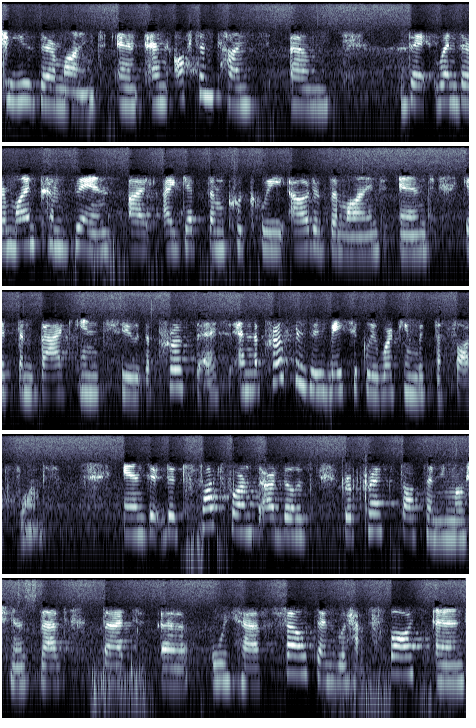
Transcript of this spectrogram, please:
to use their mind, and and oftentimes. Um, they, when their mind comes in, I, I get them quickly out of the mind and get them back into the process. And the process is basically working with the thought forms. And the, the thought forms are those repressed thoughts and emotions that that uh, we have felt and we have thought and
